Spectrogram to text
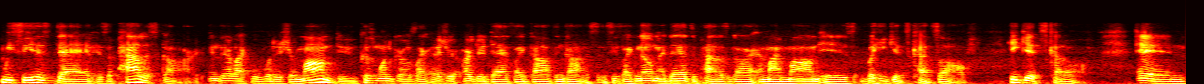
We see his dad is a palace guard, and they're like, "Well, what does your mom do?" Because one girl's like, "Are your, are your dad's like gods and goddesses?" He's like, "No, my dad's a palace guard, and my mom is," but he gets cuts off. He gets cut off, and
